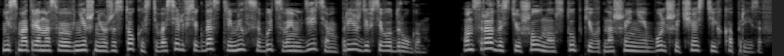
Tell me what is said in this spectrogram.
Несмотря на свою внешнюю жестокость, Василь всегда стремился быть своим детям прежде всего другом. Он с радостью шел на уступки в отношении большей части их капризов.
